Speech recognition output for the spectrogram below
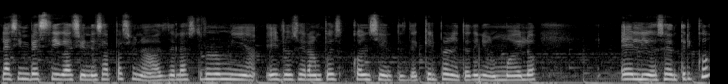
las investigaciones apasionadas de la astronomía, ellos eran pues conscientes de que el planeta tenía un modelo heliocéntrico,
